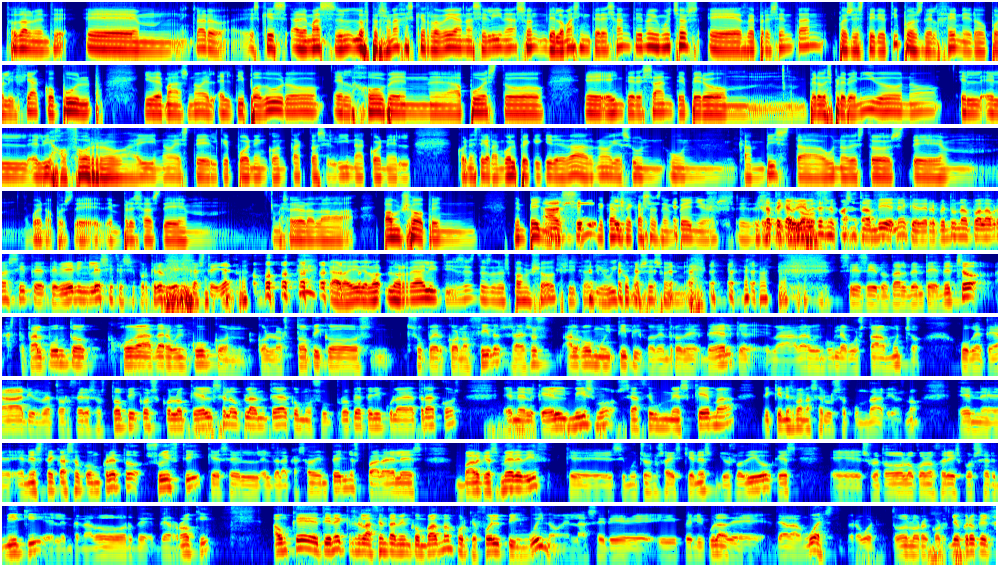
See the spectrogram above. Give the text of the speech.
Totalmente. Em, claro, es que es, además los personajes que rodean a Selina son de lo más interesante, ¿no? Y muchos eh, representan pues estereotipos del género, policiaco, pulp y demás, ¿no? El, tipo duro, el joven eh, apuesto eh, e interesante, pero, mm, pero desprevenido, ¿no? El, el, viejo zorro ahí, ¿no? Este, el que pone en contacto a Selina con el, con este gran golpe que quiere dar, ¿no? Que es un, un cambista, uno de estos de mm, bueno, pues de, empresas de, mm, me sale ahora la Pawn Shop en, de empeños, ah, ¿sí? de, casas de empeños. Fíjate que a mí a veces me pasa también, ¿eh? que de repente una palabra así te, te viene en inglés y dices, ¿y por qué no viene en castellano? claro, ahí de los realities estos de los pawn shops y tal, digo, uy, ¿cómo es eso? sí, sí, totalmente. De hecho, hasta tal punto juega Darwin Cook con, con los tópicos súper conocidos, o sea, eso es algo muy típico dentro de, de él, que a Darwin Cook le gustaba mucho juguetear y retorcer esos tópicos, con lo que él se lo plantea como su propia película de atracos, en el que él mismo se hace un esquema de quiénes van a ser los secundarios. ¿no? En, eh, este caso concreto, Swifty, que es el, de la casa de empeños, para él es Vargas Meredith, que si muchos no sabéis quién es, yo os lo digo, que es, eh, sobre todo lo conoceréis por ser Mickey, el entrenador de Rocky. Aunque tiene relación también con Batman porque fue el pingüino en la serie y película de, Adam West. Pero bueno, todos lo Yo creo que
